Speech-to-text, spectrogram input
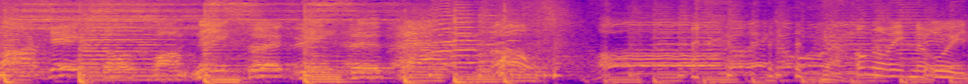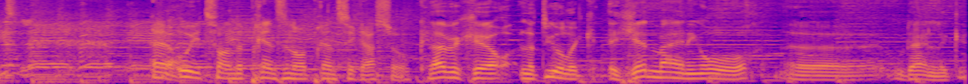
mag ik toch, want niks verklinkt het pret. Oh, Onderweg naar ooit. Eh, ooit van de Prins en Noord-Prinsen Graaszook. Daar heb ik eh, natuurlijk geen mening over. Eh, uiteindelijk eh,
